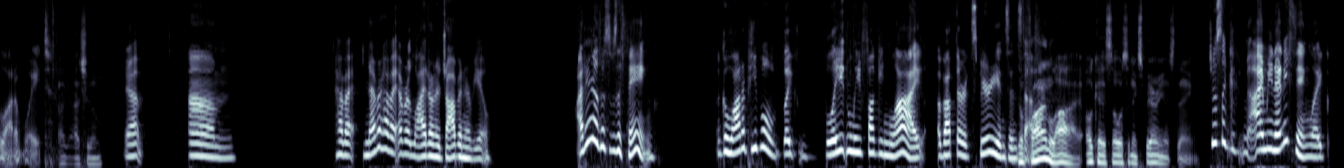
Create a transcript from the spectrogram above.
a lot of weight. I got you. Yep. Um have I never have I ever lied on a job interview? I didn't know this was a thing. Like a lot of people like blatantly fucking lie about their experience and stuff. Define lie. Okay, so it's an experience thing. just like I mean anything like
